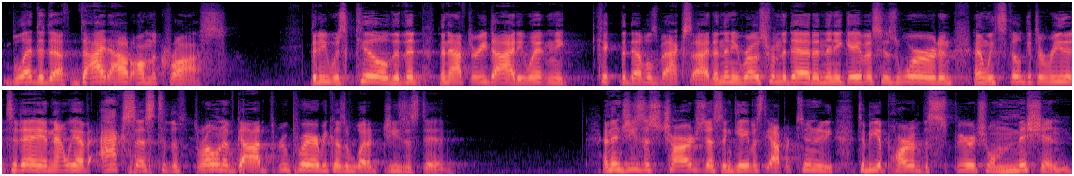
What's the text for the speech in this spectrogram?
bled to death, died out on the cross, that he was killed, and then, then after he died, he went and he kicked the devil's backside, and then he rose from the dead, and then he gave us his word, and, and we still get to read it today, and now we have access to the throne of God through prayer because of what Jesus did. And then Jesus charged us and gave us the opportunity to be a part of the spiritual mission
